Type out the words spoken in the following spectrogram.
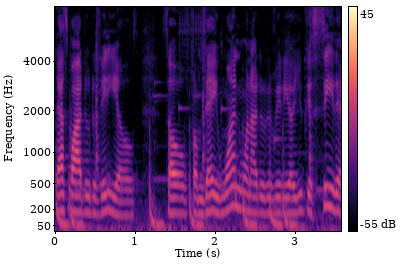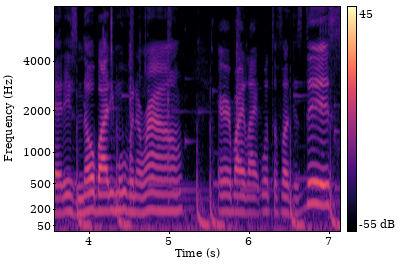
That's why I do the videos. So from day one, when I do the video, you can see that it's nobody moving around. Everybody like, what the fuck is this?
